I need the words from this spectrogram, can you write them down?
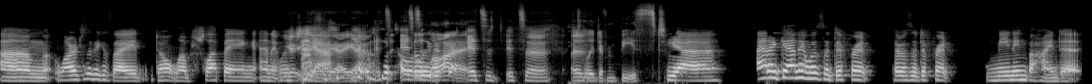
um, largely because I don't love schlepping, and it was Yeah, just, yeah, yeah, yeah. it It's- it's a totally lot. different- It's a it's a, a Totally different beast. Yeah, and again, it was a different. There was a different meaning behind it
